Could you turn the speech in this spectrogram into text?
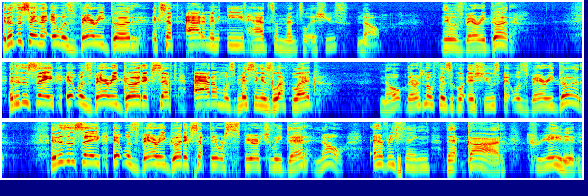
It doesn't say that it was very good, except Adam and Eve had some mental issues. No, it was very good. It doesn't say it was very good, except Adam was missing his left leg. Nope, there was no physical issues. It was very good. It doesn't say it was very good, except they were spiritually dead. No, everything that God created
